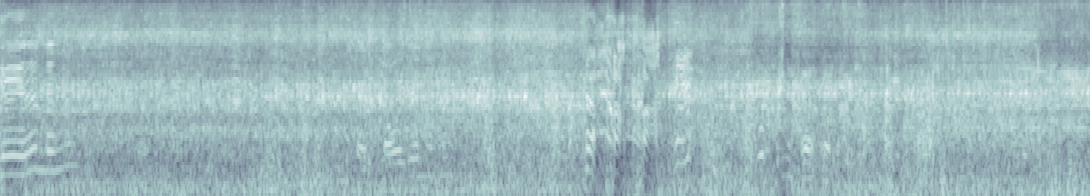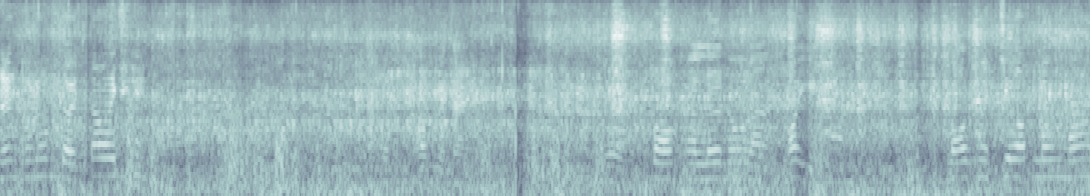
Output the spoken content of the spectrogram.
គេហ្នឹងតែតូចហ្នឹងនឹងខ្ញុំតូចតូចខ្ញុំមិនណាបោកនៅលើនោះឡើងអុយបោកមកជាប់នោះហ្មង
